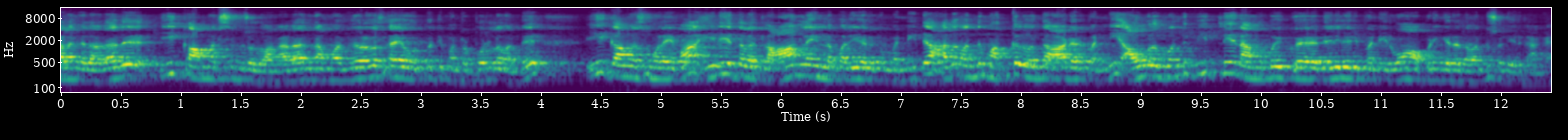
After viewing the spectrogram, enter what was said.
தளங்கள் அதாவது இ காமர்ஸ்னு சொல்லுவாங்க. அதாவது நம்ம விவசாய உற்பத்தி பண்ணுற பொருளை வந்து இ காமர்ஸ் மூலயமா இணையதளத்தில் ஆன்லைனில் பதிவிறக்கம் பண்ணிவிட்டு அதை வந்து மக்கள் வந்து ஆர்டர் பண்ணி அவங்களுக்கு வந்து வீட்லேயே நாங்கள் போய் டெலிவரி பண்ணிடுவோம் அப்படிங்கிறத வந்து சொல்லியிருக்காங்க.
